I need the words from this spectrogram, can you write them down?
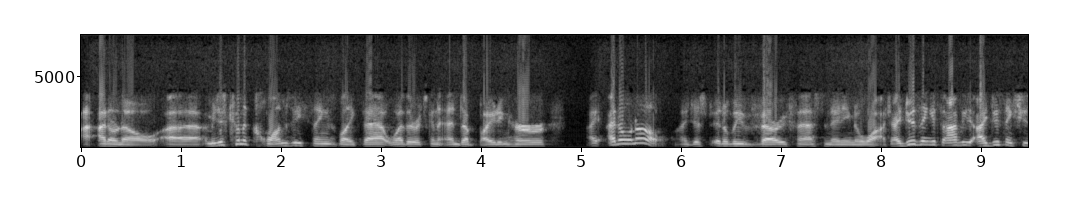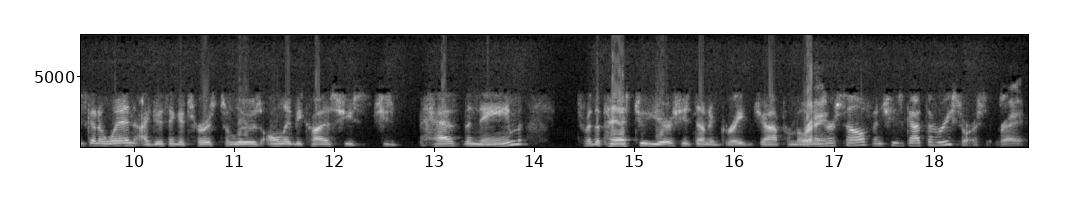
I, I don't know. Uh, I mean, just kind of clumsy things like that. Whether it's going to end up biting her, I, I don't know. I just it'll be very fascinating to watch. I do think it's obvious. I do think she's going to win. I do think it's hers to lose, only because she's she has the name. For the past two years, she's done a great job promoting right. herself, and she's got the resources. Right,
